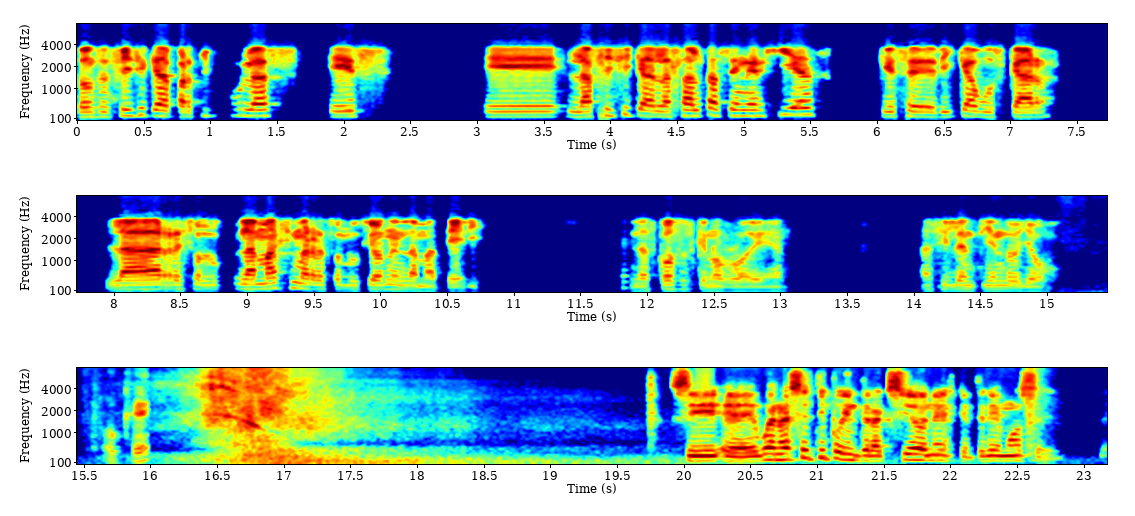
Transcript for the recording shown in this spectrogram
Entonces, física de partículas es eh, la física de las altas energías que se dedica a buscar la, la máxima resolución en la materia, en las cosas que nos rodean. Así lo entiendo yo. Ok. Sí, eh, bueno, ese tipo de interacciones que tenemos eh, eh,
